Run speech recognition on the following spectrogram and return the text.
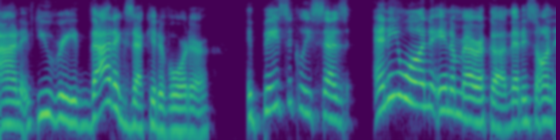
And if you read that executive order, it basically says anyone in America that is on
